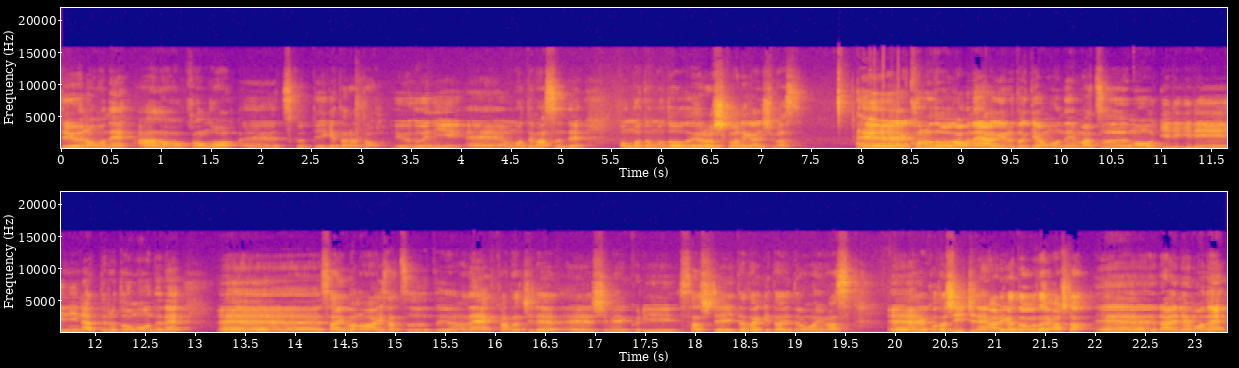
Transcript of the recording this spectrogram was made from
っていうのもねあの今後、えー、作っていけたらというふうに、えー、思ってますんで今後ともどうぞよろしくお願いしますえー、この動画をね上げるときはもう年末もうギリギリになってると思うんでねえー、最後の挨拶というようなね形で、えー、締めくくりさせていただきたいと思いますえー、今年1年ありがとうございました。えー、来年もね、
